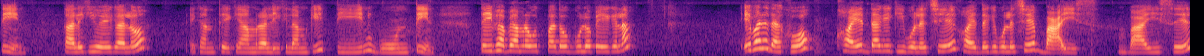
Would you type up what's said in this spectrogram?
তিন। তাহলে কি হয়ে গেল? এখান থেকে আমরা লিখলাম কি? তিন গুণ তিন। তো এইভাবে আমরা উৎপাদকগুলো পেয়ে গেলাম। এবারে দেখো, ক্ষয়ের দাগে কি বলেছে? ক্ষয়ের দাগে বলেছে বাইশ। বাইশের,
